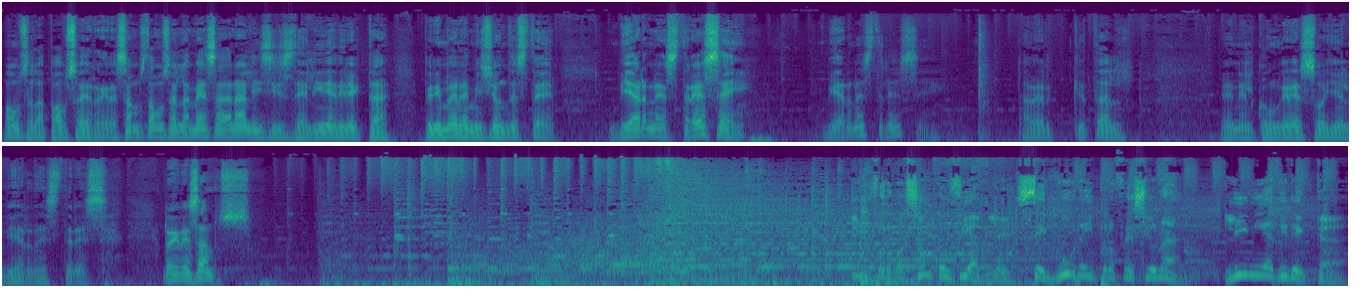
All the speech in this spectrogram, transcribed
Vamos a la pausa y regresamos. Estamos en la mesa de análisis de línea directa, primera emisión de este viernes 13. Viernes 13. A ver qué tal en el Congreso y el viernes 13. Regresamos. Información confiable, segura y profesional. Línea directa.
